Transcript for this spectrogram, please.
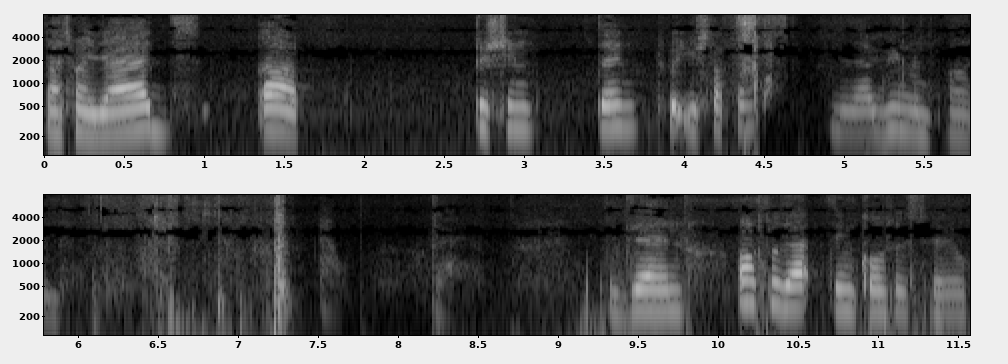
That's my dad's uh fishing thing to put your stuff in. And that green one's mine. Ow. Okay. Then also that thing closest to.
